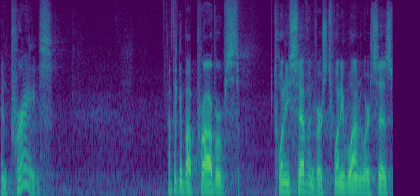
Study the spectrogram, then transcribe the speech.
and praise. I think about Proverbs 27, verse 21, where it says,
